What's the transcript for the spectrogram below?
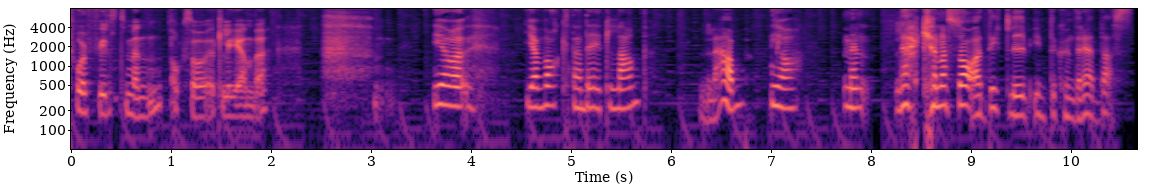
tårfyllt men också ett leende. Jag, jag vaknade i ett labb. Labb? Ja, Men läkarna sa att ditt liv inte kunde räddas.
